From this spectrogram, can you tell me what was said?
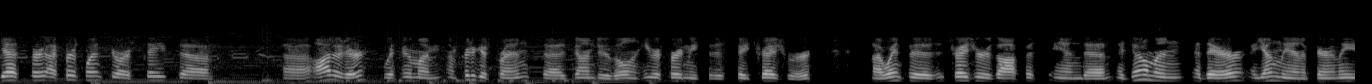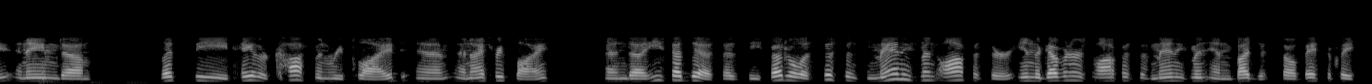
yes, sir. I first went to our state uh, uh, auditor, with whom I'm, I'm pretty good friends, uh, John Dougall, and he referred me to the state treasurer. I went to the treasurer's office, and uh, a gentleman there, a young man apparently, named, um, let's see, Taylor Kaufman replied, uh, a nice reply. And uh, he said this as the Federal assistance Management Officer in the Governor's Office of Management and Budget. So basically,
